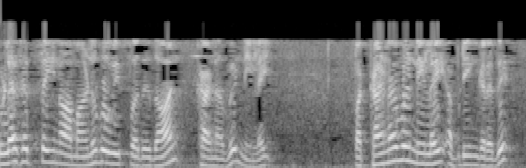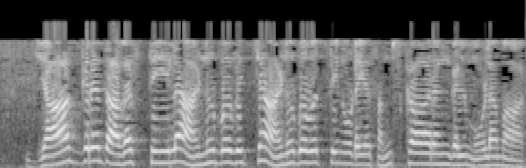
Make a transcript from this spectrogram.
உலகத்தை நாம் அனுபவிப்பதுதான் கனவு நிலை. இப்ப கனவு நிலை அப்படிங்கிறது ஜாகிரத அவஸ்தியில அனுபவிச்ச அனுபவத்தினுடைய சம்ஸ்காரங்கள் மூலமாக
